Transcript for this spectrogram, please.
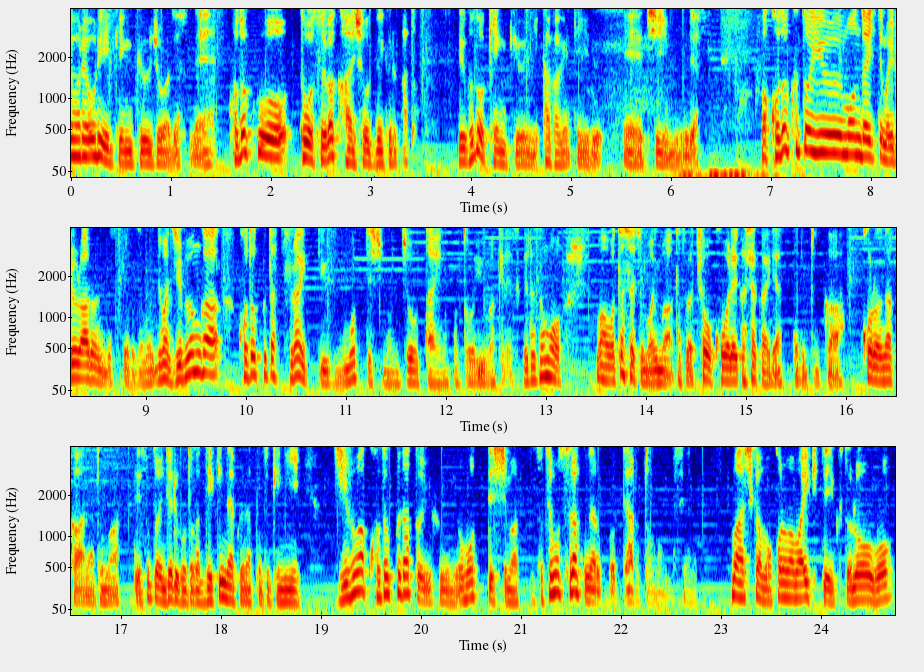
々オリー研究所はですね、孤独をどうすれば解消できるかとということを研究に掲げている、え、チームです。まあ、孤独という問題っていろいろあるんですけれども、まあ、自分が孤独だ、辛いっていうふうに思ってしまう状態のことを言うわけですけれども、まあ、私たちも今、例えば超高齢化社会であったりとか、コロナ禍などもあって、外に出ることができなくなった時に、自分は孤独だというふうに思ってしまって、とても辛くなることってあると思うんですよね。まあ、しかもこのまま生きていくと老後、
